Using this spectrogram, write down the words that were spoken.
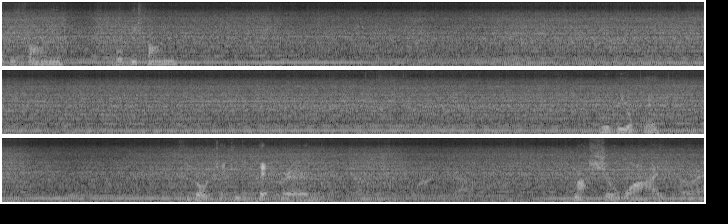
be fine. We'll be fine. We'll be okay. People are taking the pit road. Not sure why, but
